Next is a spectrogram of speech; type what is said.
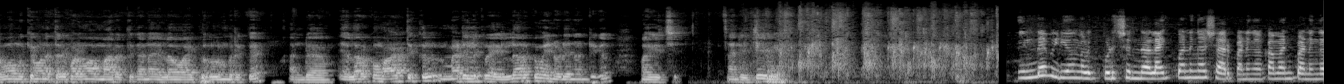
ரொம்ப முக்கியமான திரைப்படமாக மாறதுக்கான எல்லா வாய்ப்புகளும் இருக்கு. அண்ட் எல்லாருக்கும் வாழ்த்துக்கள். மேடையில் இருக்கிற எல்லாருக்கும் என்னுடைய நன்றிகள். மகிழ்ச்சி. நன்றி. ஜெய்வி இந்த வீடியோ உங்களுக்கு பிடிச்சிருந்தா லைக் பண்ணுங்க ஷேர் பண்ணுங்க கமெண்ட் பண்ணுங்க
